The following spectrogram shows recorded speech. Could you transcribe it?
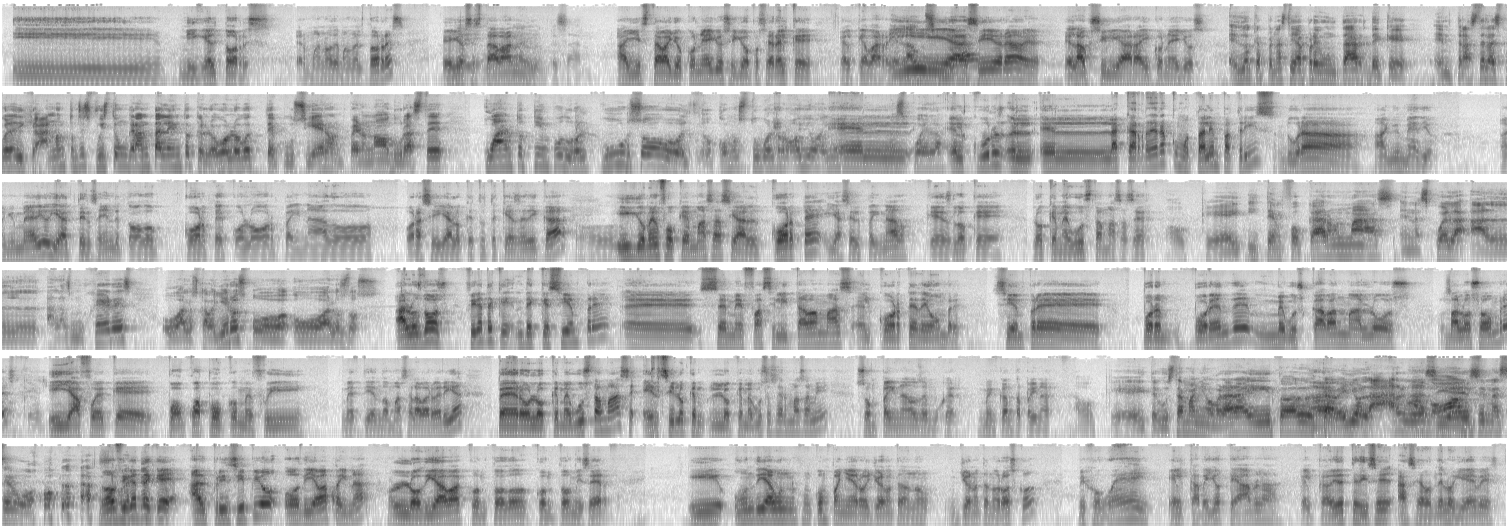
y Miguel Torres, hermano de Manuel Torres, ellos Ahí- estaban... ahí empezaron. Ahí estaba yo con ellos y yo pues era el que el que barría, El auxiliar. sí, era el auxiliar ahí con ellos. Es lo que apenas te iba a preguntar, de que entraste a la escuela y dije, ah, no, entonces fuiste un gran talento que luego, luego te pusieron, pero no, duraste, ¿cuánto tiempo duró el curso o, el- o cómo estuvo el rollo ahí en la escuela? El curso, el- el- la carrera como tal en Patriz dura año y medio. Año y medio y ya te enseñan de todo, corte, color, peinado, ahora sí ya lo que tú te quieres dedicar. Todo. Y yo me enfoqué más hacia el corte y hacia el peinado, que es lo que, lo que me gusta más hacer. Ok, ¿y te enfocaron más en la escuela al- a las mujeres o a los caballeros o, o a los dos? A los dos. Fíjate que de que siempre eh, se me facilitaba más el corte de hombre. Siempre, por, por ende, me buscaban más los, más los hombres. Y ya fue que poco a poco me fui metiendo más a la barbería. Pero lo que me gusta más, en sí lo que, lo que me gusta hacer más a mí, son peinados de mujer. Me encanta peinar. Ok, te gusta maniobrar ahí todo el Ah, cabello largo, así no, a mí se me hace bolas. No, fíjate que al principio odiaba peinar, lo odiaba con todo, con todo mi ser. Y un día un, un compañero, Jonathan, Jonathan Orozco, me dijo, güey, el cabello te habla, el cabello te dice hacia dónde lo lleves.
